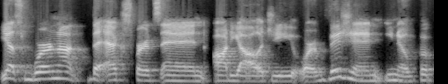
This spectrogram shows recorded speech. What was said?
yes we're not the experts in audiology or vision you know but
